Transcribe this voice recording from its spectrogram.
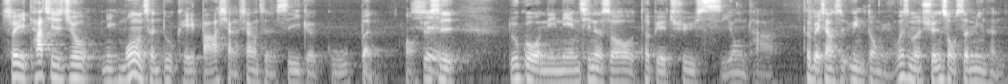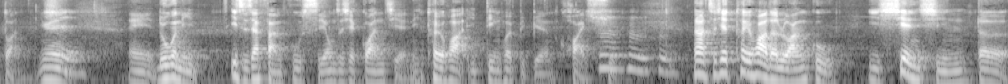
所以它其实就你某种程度可以把它想象成是一个股本哦，是就是如果你年轻的时候特别去使用它，特特别像是运动员，为什么选手生命很短？因为是诶、如果你一直在反复使用这些关节，你退化一定会比别人快速。那这些退化的软骨，以现行的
